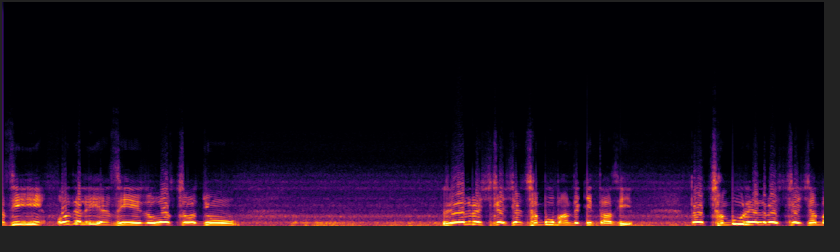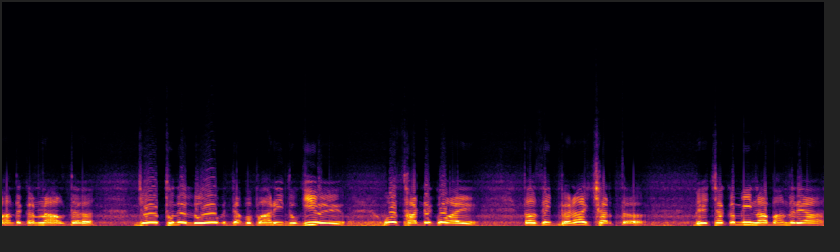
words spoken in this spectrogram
ਅਸੀਂ ਉਹਦੇ ਲਈ ਅਸੀਂ ਉਸ ਤੋਂ ਰੇਲਵੇ ਸਟੇਸ਼ਨ ਸ਼ੰਭੂ ਬੰਦ ਕੀਤਾ ਸੀ। ਤੇ ਉਹ ਸ਼ੰਭੂ ਰੇਲਵੇ ਸਟੇਸ਼ਨ ਬੰਦ ਕਰਨ ਨਾਲ ਤਾਂ ਜੋ ਉੱਥੋਂ ਦੇ ਲੋਕ ਜਾਂ ਵਪਾਰੀ ਦੁਖੀ ਹੋਏ, ਉਹ ਸਾਡੇ ਕੋਲ ਆਏ। ਤਾਂ ਅਸੀਂ ਬਿਨਾਂ ਸ਼ਰਤ ਬੇਸ਼ੱਕ ਮਹੀਨਾ ਬੰਦ ਰਿਹਾ।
